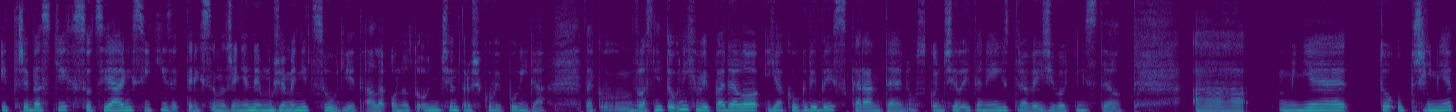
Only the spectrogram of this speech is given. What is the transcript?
i třeba z těch sociálních sítí, ze kterých samozřejmě nemůžeme nic soudit, ale ono to o něčem trošku vypovídá, tak vlastně to u nich vypadalo, jako kdyby s karanténou skončil i ten jejich zdravý životní styl. A mě to upřímně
